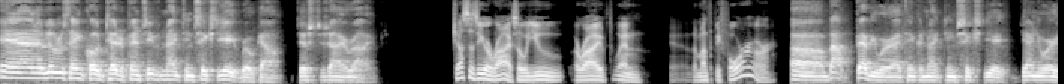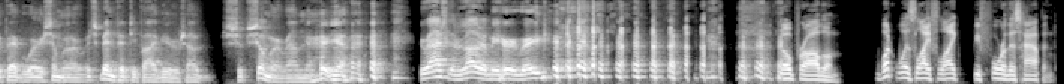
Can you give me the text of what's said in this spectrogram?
And a little thing called Tet Offensive of 1968 broke out just as I arrived. Just as you arrived. So you arrived when? Uh, The month before, or Uh, about February, I think, of 1968. January, February, somewhere. It's been 55 years. I, s- somewhere around there, yeah. You're asking a lot of me here, Greg. no problem. What was life like before this happened?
